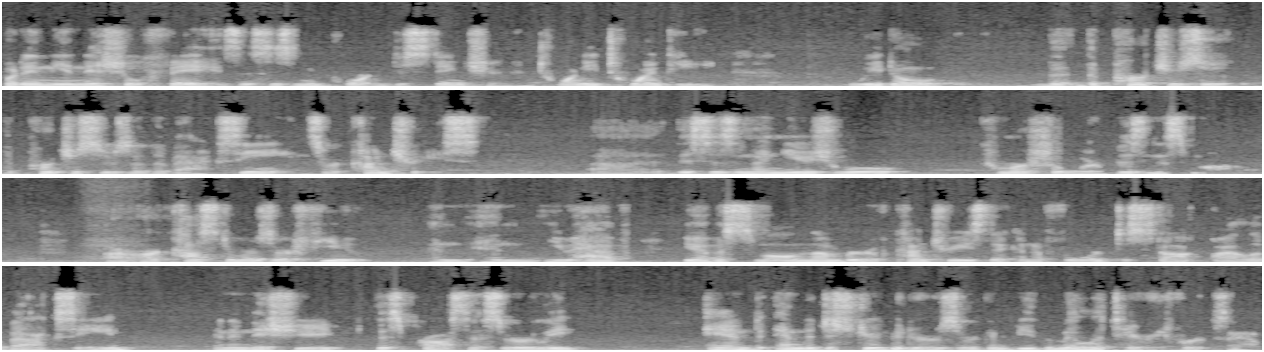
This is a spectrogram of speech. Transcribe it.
But in the initial phase, this is an important distinction. In 2020, we don't, the, the, purchaser, the purchasers of the vaccines are countries. Uh, this is an unusual commercial or business model. Our, our customers are few and and you have you have a small number of countries that can afford to stockpile a vaccine and initiate this process early, and and the distributors are going to be the military, for example.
